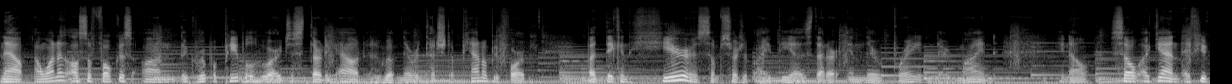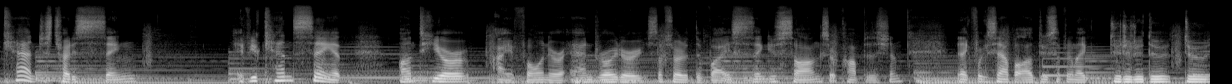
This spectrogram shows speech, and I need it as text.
Now, I want to also focus on the group of people who are just starting out and who have never touched a piano before, but they can hear some sort of ideas that are in their brain, their mind. You know, so again, if you can, just try to sing. If you can sing it, onto your iPhone or Android or some sort of device, sing your songs or composition. Like for example, I'll do something like do do do do do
